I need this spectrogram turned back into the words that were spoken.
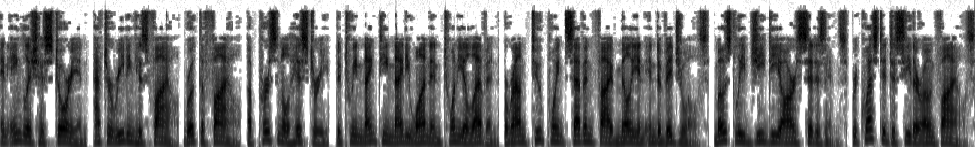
an English historian, after reading his file, wrote The File, A Personal History. Between 1991 and 2011, around 2.75 million individuals, mostly GDR citizens, requested to see their own files.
